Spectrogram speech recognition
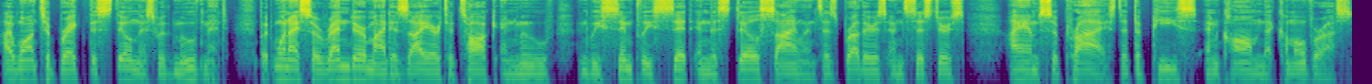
I want to break the stillness with movement. But when I surrender my desire to talk and move, and we simply sit in the still silence as brothers and sisters, I am surprised at the peace and calm that come over us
